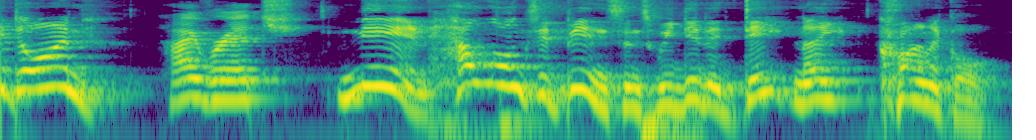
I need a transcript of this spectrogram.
Hi, Dawn. Hi, Rich. Man, how long's it been since we did a date night chronicle?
